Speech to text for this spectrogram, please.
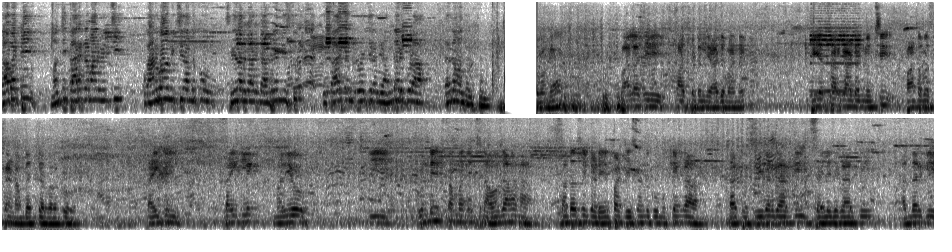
కాబట్టి మంచి కార్యక్రమాన్ని పిలిచి ఒక అనుభవం ఇచ్చినందుకు శ్రీధర్ గారికి అభినందిస్తూ ఈ కార్యక్రమం నిర్వహించిన మీ అందరికీ కూడా ధన్యవాదాలు బాలాజీ హాస్పిటల్ యాజమాన్యం టిఎస్ఆర్ గార్డెన్ నుంచి పాత బస్ స్టాండ్ అంబేద్కర్ వరకు సైకిల్ సైక్లింగ్ మరియు ఈ గుండెకి సంబంధించిన అవగాహన సదస్సు ఇక్కడ ఏర్పాటు చేసినందుకు ముఖ్యంగా డాక్టర్ శ్రీధర్ గారికి శైలజ గారికి అందరికీ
